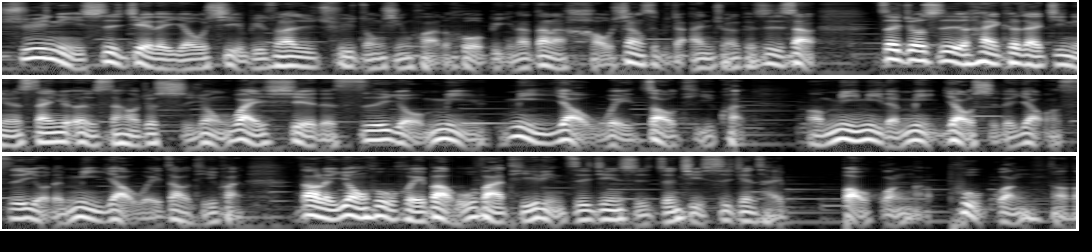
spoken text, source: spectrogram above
虚拟世界的游戏，比如说它是去中心化的货币，那当然好像是比较安全。可事实上，这就是骇客在今年的三月二十三号就使用外泄的私有密密钥伪造提款，哦，秘密的密钥匙的钥，私有的密钥伪造提款，到了用户回报无法提领资金时，整起事件才曝光啊，曝光哦。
